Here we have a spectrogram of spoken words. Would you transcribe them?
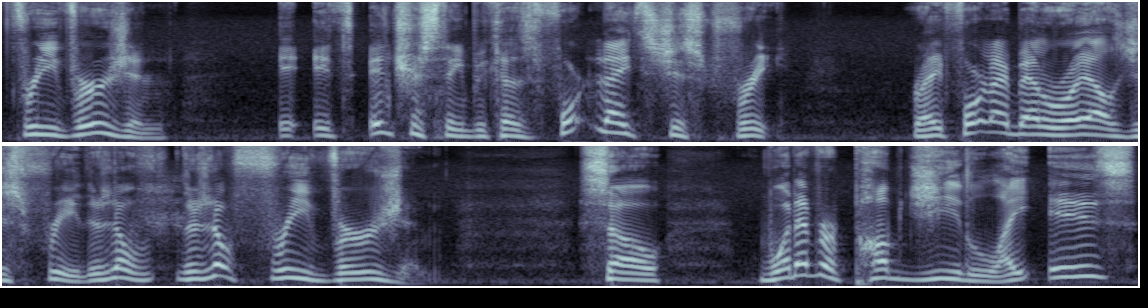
free version. It, it's interesting because Fortnite's just free, right? Fortnite Battle Royale is just free. There's no there's no free version, so whatever PUBG Lite is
